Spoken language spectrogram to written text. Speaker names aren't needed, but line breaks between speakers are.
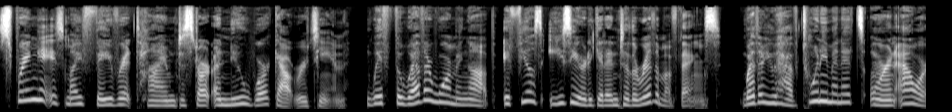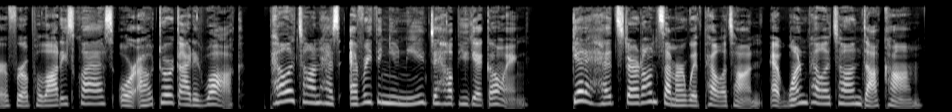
Spring is my favorite time to start a new workout routine. With the weather warming up, it feels easier to get into the rhythm of things. Whether you have 20 minutes or an hour for a Pilates class or outdoor guided walk, Peloton has everything you need to help you get going. Get a head start on summer with Peloton at onepeloton.com.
